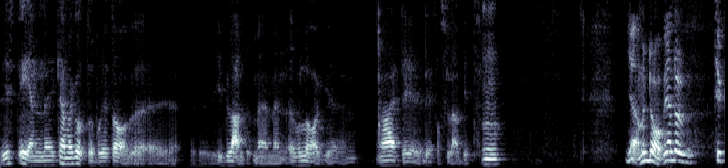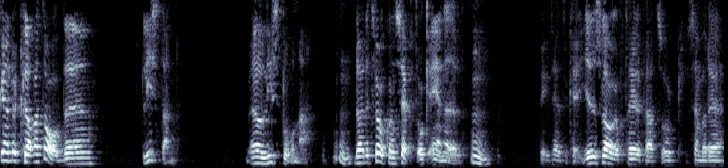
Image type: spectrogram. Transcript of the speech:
visst en kan vara gott att bryta av eh, ibland men, men överlag eh, nej det, det är för slabbigt. Mm. Ja, men då har vi ändå, tycker jag ändå klarat av eh, listan. Eller listorna. Du hade två koncept och en öl. Mm. Vilket är helt okej. Ljuslager på tredje plats och sen var det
